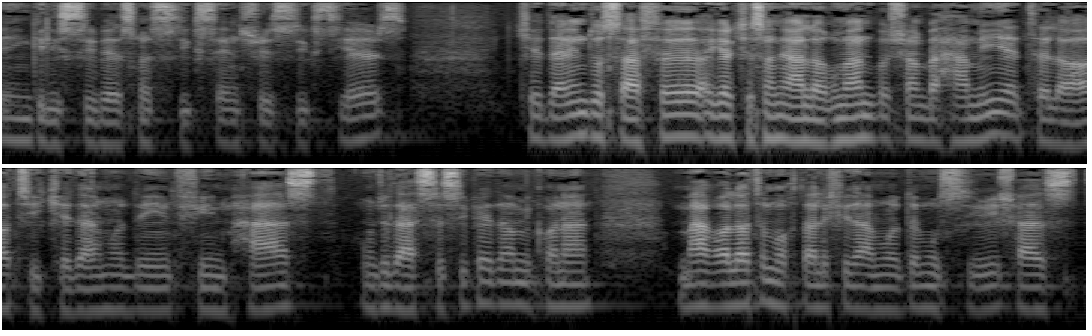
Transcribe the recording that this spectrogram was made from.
به انگلیسی به اسم Six Century Six Years که در این دو صفحه اگر کسانی علاقمند باشن به همه اطلاعاتی که در مورد این فیلم هست اونجا دسترسی پیدا می‌کنن. مقالات مختلفی در مورد موسیقیش هست.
